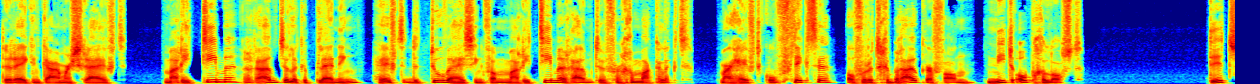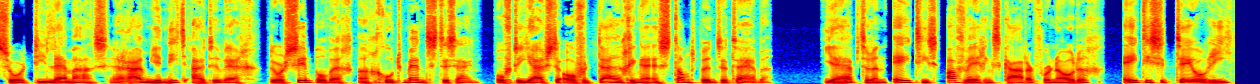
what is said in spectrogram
De Rekenkamer schrijft: Maritieme ruimtelijke planning heeft de toewijzing van maritieme ruimte vergemakkelijkt, maar heeft conflicten over het gebruik ervan niet opgelost. Dit soort dilemma's ruim je niet uit de weg door simpelweg een goed mens te zijn of de juiste overtuigingen en standpunten te hebben. Je hebt er een ethisch afwegingskader voor nodig, ethische theorie,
